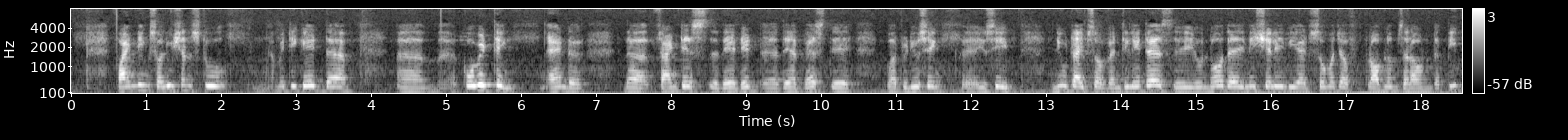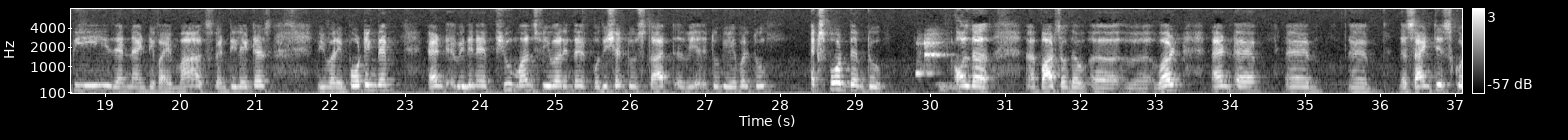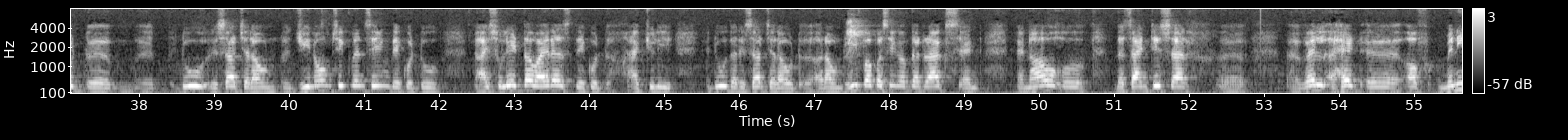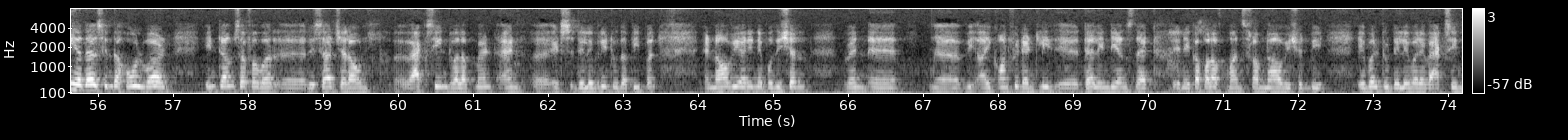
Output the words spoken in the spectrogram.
finding solutions to mitigate the um, COVID thing. And uh, the scientists, they did uh, their best. They were producing, uh, you see, new types of ventilators. Uh, You know that initially we had so much of problems around the PPEs, N95 masks, ventilators. We were importing them, and within a few months we were in the position to start uh, to be able to export them to all the uh, parts of the world, and um, the scientists could uh, uh, do research around uh, genome sequencing. They could do isolate the virus. They could actually do the research around uh, around repurposing of the drugs, and and now uh, the scientists are. Uh, uh, well ahead uh, of many others in the whole world in terms of our uh, research around uh, vaccine development and uh, its delivery to the people. And now we are in a position when uh, uh, we, I confidently uh, tell Indians that in a couple of months from now we should be able to deliver a vaccine.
